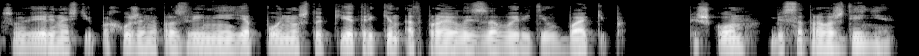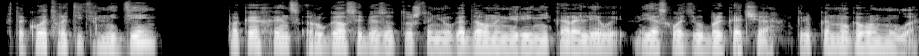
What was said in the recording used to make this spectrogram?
С уверенностью, похожей на прозрение, я понял, что Кетрикен отправилась за Верити в Бакип. Пешком, без сопровождения, в такой отвратительный день? Пока Хэнс ругал себя за то, что не угадал намерений королевы, я схватил брыкача, крепконогого мула.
